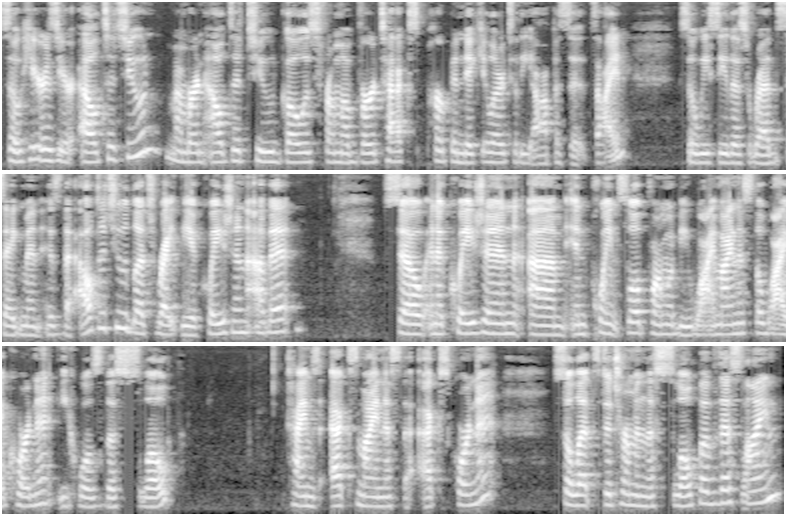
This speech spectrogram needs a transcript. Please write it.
So here's your altitude. Remember, an altitude goes from a vertex perpendicular to the opposite side. So we see this red segment is the altitude. Let's write the equation of it. So an equation um, in point slope form would be y minus the y coordinate equals the slope times x minus the x coordinate. So let's determine the slope of this line.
